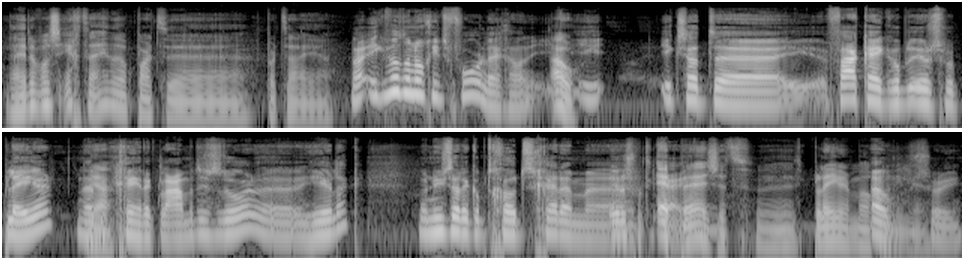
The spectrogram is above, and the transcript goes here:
Nee, dat was echt een hele aparte eh, partij, ja. Nou, ik wilde nog iets voorleggen. want ik- Oh. Ik, ik zat uh, vaak kijken op de Eurosport Player. Dan Ja. heb ik geen reclame tussendoor. Uh, heerlijk. Maar nu zat ik op het grote scherm. Uh, Eurosport te app, kijken. hè, is het. Player mogen we Oh, niet meer. sorry.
